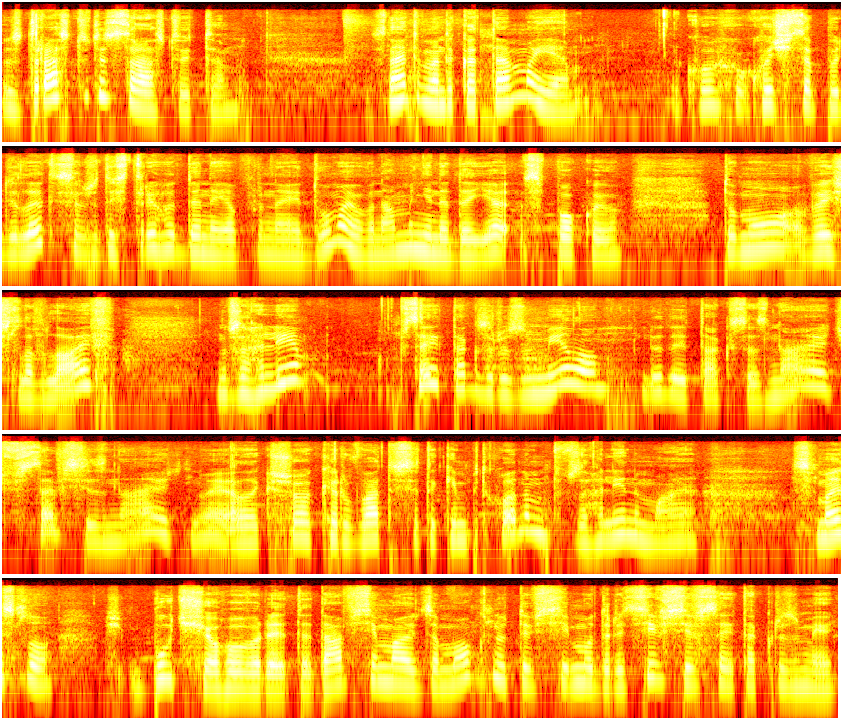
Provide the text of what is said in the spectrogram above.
Здравствуйте, здравствуйте. Знаєте, в мене така тема є. Хочеться поділитися вже десь три години. Я про неї думаю. Вона мені не дає спокою. Тому вийшла в лайф. Ну, взагалі, все і так зрозуміло. Люди і так все знають, все всі знають. Ну, але якщо керуватися таким підходом, то взагалі немає смислу будь-що говорити. Да? Всі мають замовкнути, всі мудреці, всі все і так розуміють.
